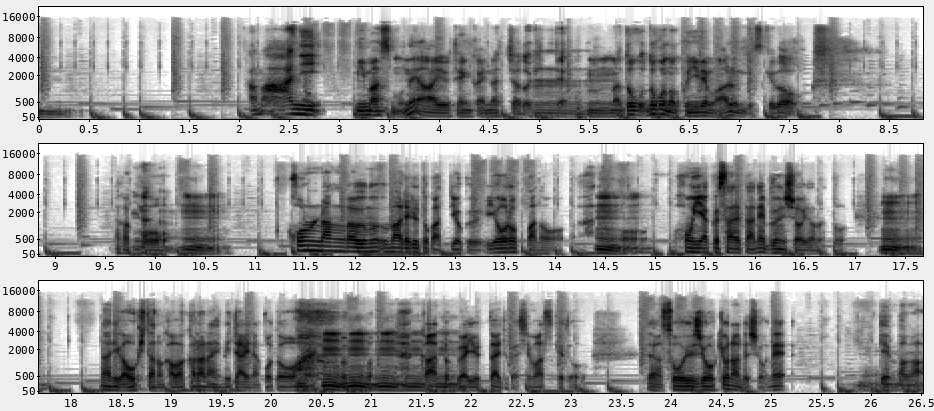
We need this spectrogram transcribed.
うんたまーに見ますもんね、ああいう展開になっちゃうときって。ううんんまあ、どこどこの国でもあるんですけど、なんかこう、うん、混乱が生まれるとかってよくヨーロッパのあの、翻訳されたね文章を読むとうん、何が起きたのかわからないみたいなことをうん、うん、うん、うん監督が言ったりとかしますけど、だからそういう状況なんでしょうね。現場が。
